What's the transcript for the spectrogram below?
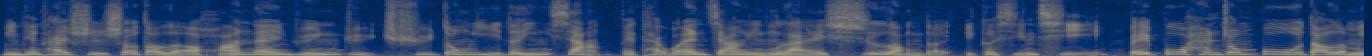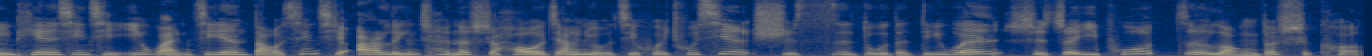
明天开始受到了华南云雨区东移的影响，北台湾将迎来湿冷的一个星期。北部和中部到了明天星期一晚间到星期二凌晨的时候，将有机会出现十四度的低温，是这一波最冷的时刻。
